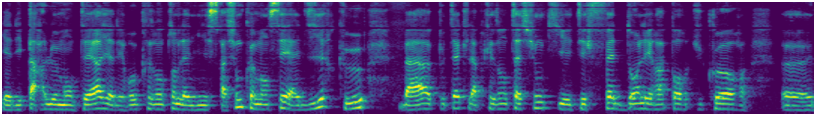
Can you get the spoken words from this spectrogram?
y a des parlementaires, il y a des représentants de l'administration, commençaient à dire que bah, peut-être la présentation qui a été faite dans les rapports du corps euh,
